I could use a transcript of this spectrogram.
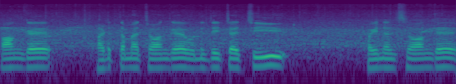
வாங்க. அடுத்த மேட்ச் வாங்க. ஒன்று ஜெயிச்சாச்சு. ஃபைனல்ஸ் வாங்க.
